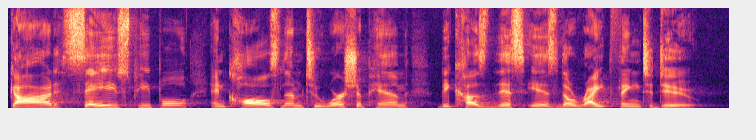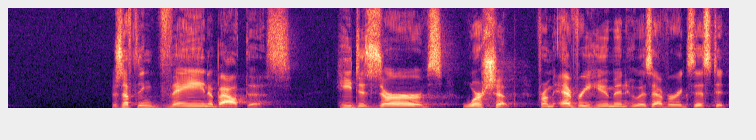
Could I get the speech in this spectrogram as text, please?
God saves people and calls them to worship him because this is the right thing to do. There's nothing vain about this. He deserves worship from every human who has ever existed.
